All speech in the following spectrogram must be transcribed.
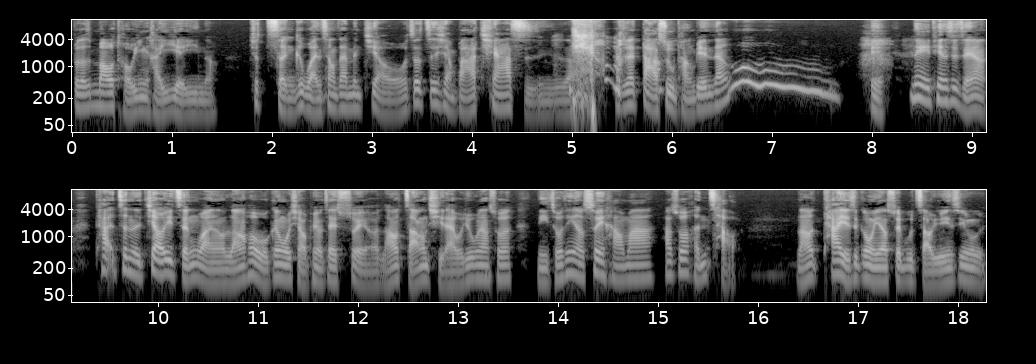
不知道是猫头鹰还夜鹰呢，就整个晚上在那边叫，我这真想把它掐死，你知道吗？它就在大树旁边这样呜呜。哎，那一天是怎样？他真的叫一整晚哦。然后我跟我小朋友在睡哦，然后早上起来我就问他说：“你昨天有睡好吗？”他说很吵。然后他也是跟我一样睡不着，原因是因为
